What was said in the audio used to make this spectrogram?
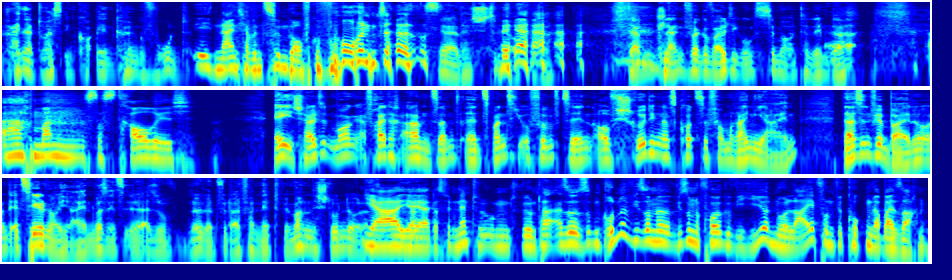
Rainer, du hast in, Köln gewohnt. Ich, nein, ich habe in Zündorf gewohnt. Das ist, Ja, das stimmt auch im kleinen Vergewaltigungszimmer unter dem Dach. ach Mann, ist das traurig. Ey, schaltet morgen äh, Freitagabend Sam äh, 20.15 Uhr auf Schrödingers Kotze vom Reini ein. Da sind wir beide und erzählen euch ein, was jetzt, äh, also, ne, das wird einfach nett. Wir machen eine Stunde oder Ja, so. ja, ja, das wird nett und wir unter, also es ist im Grunde wie so eine, wie so eine Folge wie hier, nur live und wir gucken dabei Sachen.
